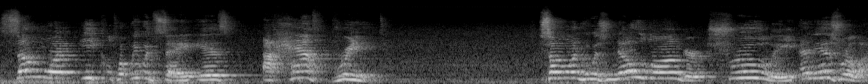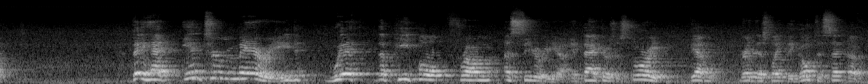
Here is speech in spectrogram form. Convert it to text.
somewhat equal to what we would say is a half-breed. Someone who is no longer truly an Israelite. They had intermarried with the people from Assyria. In fact, there's a story, if you haven't read this lately, go to, uh,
